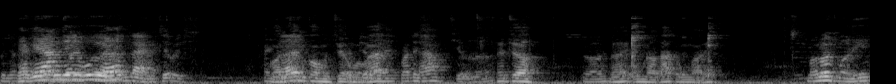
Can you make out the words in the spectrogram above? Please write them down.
Nhà cái ăn quay vui hả? đánh lẻ triệu đi còn Đấy. còn một triệu này bắt đi. Triệu nữa. thấy chưa? Rồi. đấy ông nào đắt ông mở đi. Mở luôn. Mở đi.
